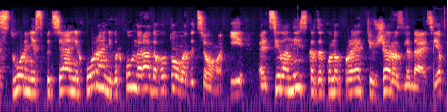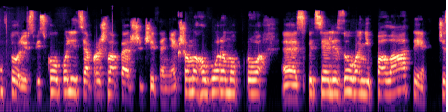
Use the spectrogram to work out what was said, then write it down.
створення спеціальних органів, Верховна Рада готова до цього, і е, ціла низка законопроєктів вже розглядається. Я повторююсь, військова поліція пройшла перше читання. Якщо ми говоримо про е, спеціалізовані палати чи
